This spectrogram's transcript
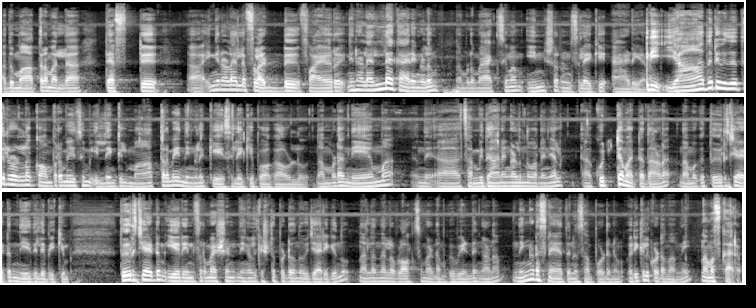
അത് മാത്രമല്ല തെഫ്റ്റ് ഇങ്ങനെയുള്ള എല്ലാ ഫ്ലഡ് ഫയർ ഇങ്ങനെയുള്ള എല്ലാ കാര്യങ്ങളും നമ്മൾ മാക്സിമം ഇൻഷുറൻസിലേക്ക് ആഡ് ചെയ്യണം. ഇനി യാതൊരു വിധത്തിലുള്ള കോംപ്രമൈസും ഇല്ലെങ്കിൽ മാത്രമേ നിങ്ങൾ കേസിലേക്ക് പോകാവുള്ളൂ. നമ്മുടെ നിയമ സംവിധാനങ്ങൾ എന്ന് പറഞ്ഞാൽ കുറ്റമറ്റതാണ്. നമുക്ക് തീർച്ചയായിട്ടും നീതി ലഭിക്കും. തീർച്ചയായിട്ടും ഈ ഒരു ഇൻഫർമേഷൻ നിങ്ങൾക്ക് ഇഷ്ടപ്പെട്ടു എന്ന് വിചാരിക്കുന്നു. നല്ല നല്ല വ്ളോഗ്സുമായിട്ട് നമുക്ക് വീണ്ടും കാണാം. നിങ്ങളുടെ സ്നേഹത്തിനും സപ്പോർട്ടിനും ഒരിക്കൽ കൂടെ നന്ദി. നമസ്കാരം.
